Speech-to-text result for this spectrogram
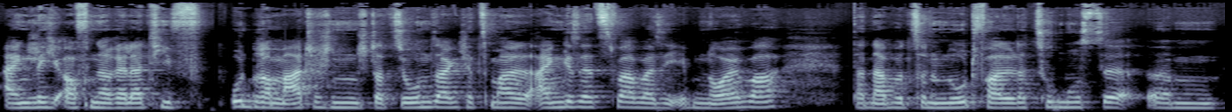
eigentlich auf einer relativ undramatischen Station, sage ich jetzt mal, eingesetzt war, weil sie eben neu war, dann aber zu einem Notfall dazu musste. Ähm,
